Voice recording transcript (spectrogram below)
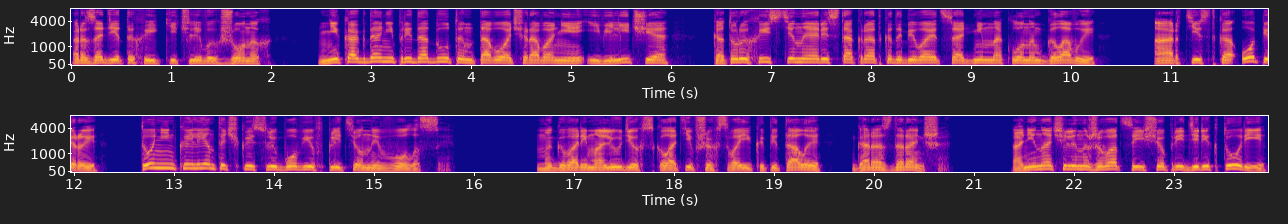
разодетых и кичливых женах, никогда не придадут им того очарования и величия, которых истинная аристократка добивается одним наклоном головы, а артистка оперы — тоненькой ленточкой с любовью вплетенной в волосы. Мы говорим о людях, сколотивших свои капиталы гораздо раньше. Они начали наживаться еще при директории,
